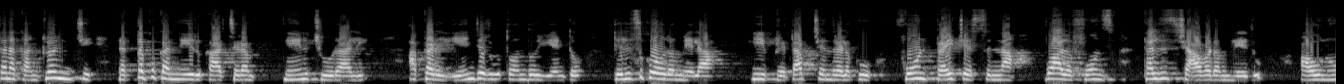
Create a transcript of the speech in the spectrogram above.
తన కంట్లో నుంచి రక్తపు కన్నీరు కార్చడం నేను చూడాలి. అక్కడ ఏం జరుగుతోందో ఏంటో తెలుసుకోవడం ఎలా? ఈ ప్రతాప్ చంద్రలకు ఫోన్ ట్రై చేస్తున్నా వాళ్ళ ఫోన్స్ కలిసి చావడం లేదు. అవును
